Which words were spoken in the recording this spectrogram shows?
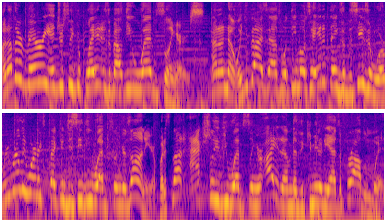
Another very interesting complaint is about the web slingers. And know, when you guys asked what the most hated things of the season were, we really weren't expecting to see the web slingers on here, but it's not actually the web slinger item that the community has a problem with.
